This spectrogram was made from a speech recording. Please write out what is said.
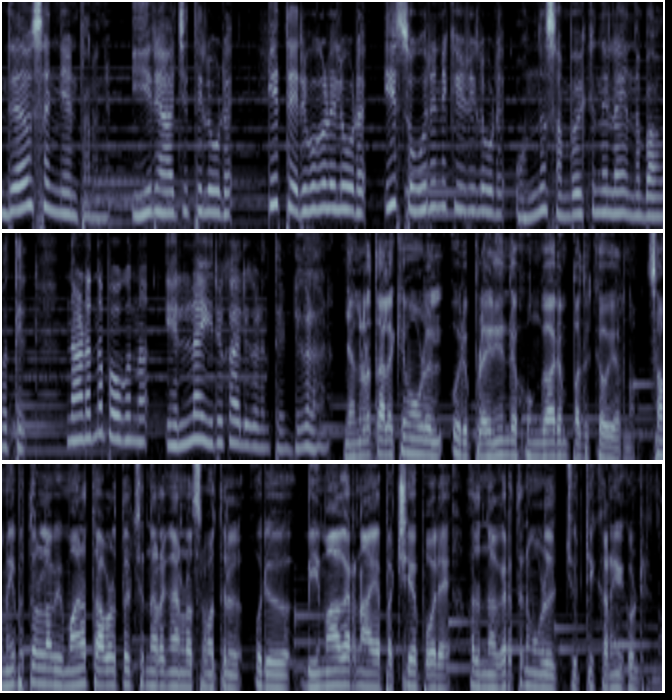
ദേവസന്യൻ പറഞ്ഞു ഈ രാജ്യത്തിലൂടെ ഈ തെരുവുകളിലൂടെ ഈ സൂര്യന് കീഴിലൂടെ ഒന്നും സംഭവിക്കുന്നില്ല എന്ന ഭാവത്തിൽ നടന്നു പോകുന്ന എല്ലാ ഇരുകാലികളും തെണ്ടികളാണ്. ഞങ്ങളുടെ തലയ്ക്ക് മുകളിൽ ഒരു പ്ലെയിനിന്റെ ഹുങ്കാരം പതുക്കെ ഉയർന്നു. സമീപത്തുള്ള വിമാനത്താവളത്തിൽ ചെന്നിറങ്ങാനുള്ള ശ്രമത്തിൽ ഒരു ഭീമാകരനായ പക്ഷിയെ പോലെ അത് നഗരത്തിന് മുകളിൽ ചുറ്റിക്കറങ്ങിക്കൊണ്ടിരുന്നു.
